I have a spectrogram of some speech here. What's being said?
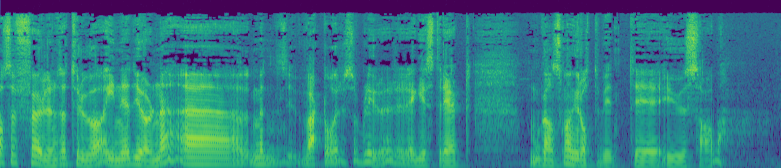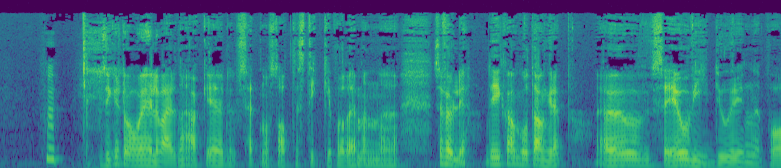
altså føler de seg trua inn i et hjørne. Eh, men hvert år så blir det registrert ganske mange rottebitt i, i USA, da. Sikkert over hele verden. Jeg har ikke sett noen statistikker på det, men eh, selvfølgelig, de kan gå til angrep. Jeg er ser jo videoer inne på,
